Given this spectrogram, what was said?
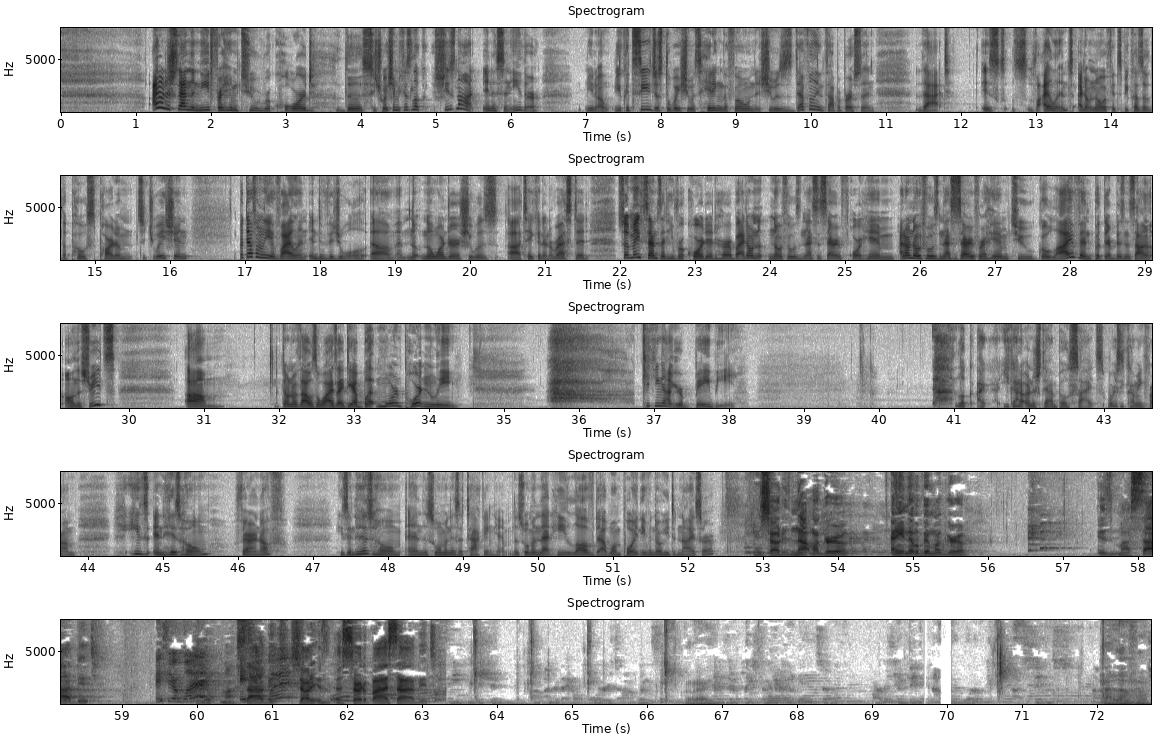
I understand the need for him to record the situation because look, she's not innocent either. You know, you could see just the way she was hitting the phone that she was definitely the type of person that is violent. I don't know if it's because of the postpartum situation, but definitely a violent individual. Um, no, no wonder she was uh, taken and arrested. So it makes sense that he recorded her, but I don't know if it was necessary for him. I don't know if it was necessary for him to go live and put their business out on the streets. Um, don't know if that was a wise idea, but more importantly, kicking out your baby. Look, I, you got to understand both sides. Where's he coming from? He's in his home, fair enough. He's in his home, and this woman is attacking him. This woman that he loved at one point, even though he denies her. And shout is not my girl. ain't never been my girl. Is my side bitch. It's your what? My It's side bitch. what? Shout is a certified side bitch. I love her.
